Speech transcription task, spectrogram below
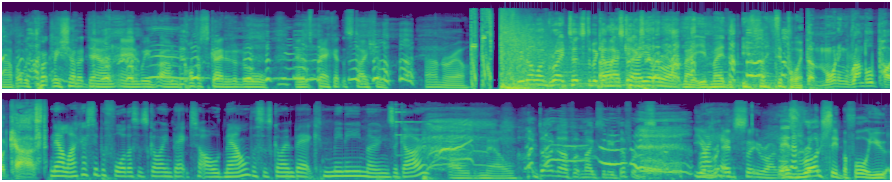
Uh, but we quickly shut it down and we've um, confiscated it all and it's back at the station. Unreal. We don't want great tits to become extinct. Okay, all right, mate. You've made the you've made the point. The Morning Rumble Podcast. Now, like I said before, this is going back to old Mel. This is going back many moons ago. Old Mel. I don't know if it makes any difference. You're I have- absolutely right. As Rog said before, you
